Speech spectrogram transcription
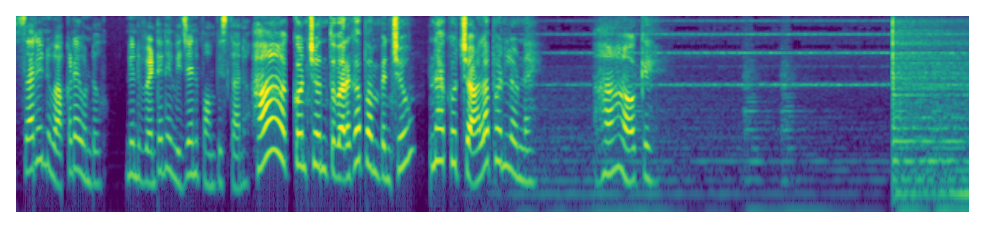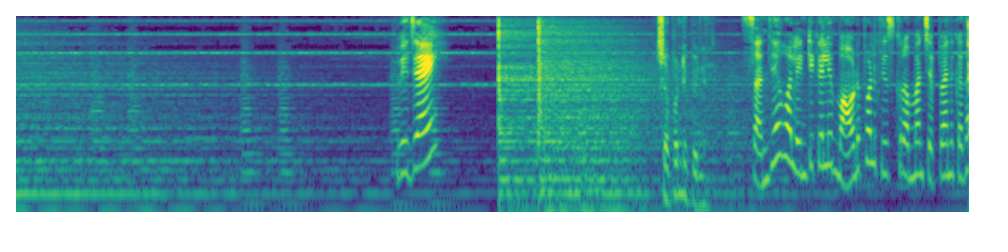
సరే నువ్వు అక్కడే ఉండు. నేను వెంటనే విజయ్ని పంపిస్తాను. హా కొంచెం త్వరగా పంపించు. నాకు చాలా పనులున్నాయి. హా ఓకే. విజయ్? చెప్పండి పిన్ని. సంధ్య వాళ్ళ ఇంటికెళ్ళి మామిడి పళ్ళు తీసుకురమ్మని చెప్పాను కదా.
